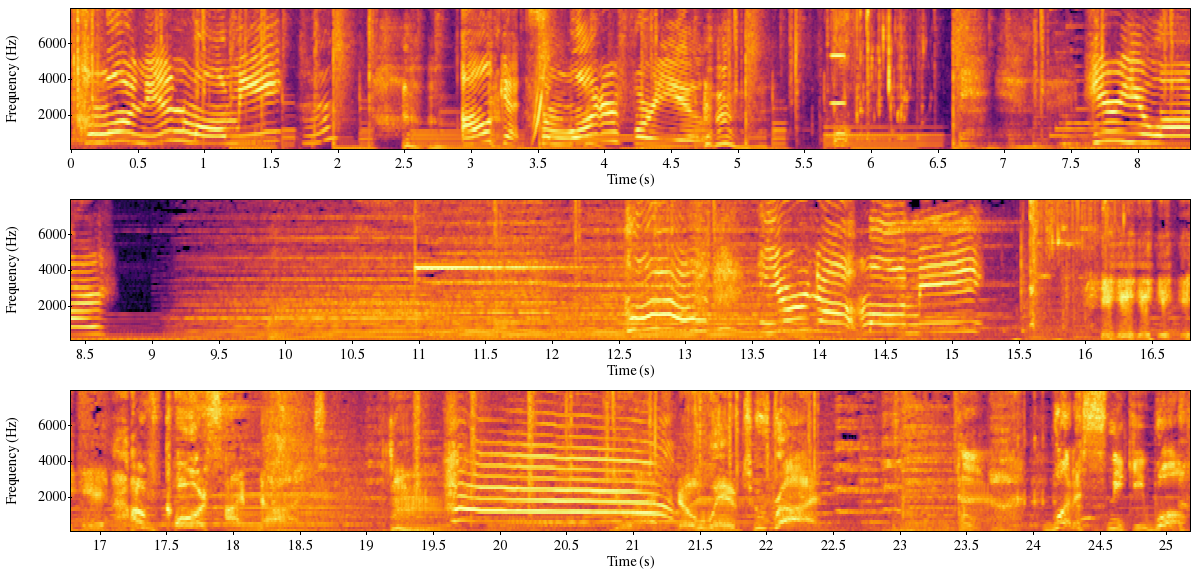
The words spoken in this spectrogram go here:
Come on in, Mommy. Hmm? I'll get some water for you. Here of course I'm not. Hmm. You have nowhere to run. What a sneaky wolf!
